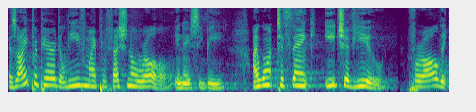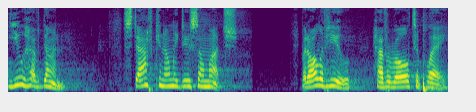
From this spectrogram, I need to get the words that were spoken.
As I prepare to leave my professional role in ACB, I want to thank each of you for all that you have done. Staff can only do so much. But all of you have a role to play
